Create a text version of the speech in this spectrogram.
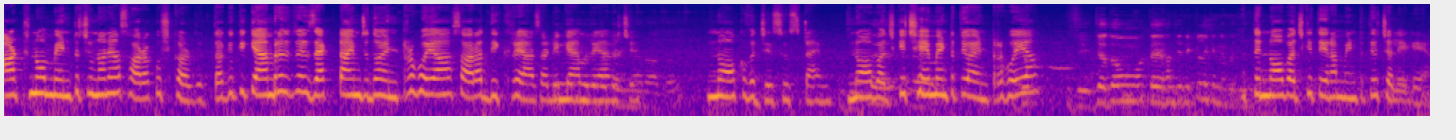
8-9 ਮਿੰਟ 'ਚ ਉਹਨਾਂ ਨੇ ਸਾਰਾ ਕੁਝ ਕਰ ਦਿੱਤਾ ਕਿਉਂਕਿ ਕੈਮਰੇ ਤੇ ਐਗਜ਼ੈਕਟ ਟਾਈਮ ਜਦੋਂ ਐਂਟਰ ਹੋਇਆ ਸਾਰਾ ਦਿਖ ਰਿਹਾ ਸਾਡੇ ਕੈਮਰਿਆਂ ਵਿੱਚ। 9 ਵਜੇ ਸੀ ਉਸ ਟਾਈਮ 9:06 ਮਿੰਟ ਤੇ ਉਹ ਐਂਟਰ ਹੋਏ ਆ। ਜੀ ਜਦੋਂ ਤੇ ਹਾਂਜੀ ਨਿਕਲੇ ਕਿੰਨੇ ਵਜੇ? ਤੇ 9:13 ਮਿੰਟ ਤੇ ਉਹ ਚਲੇ ਗਏ ਆ।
